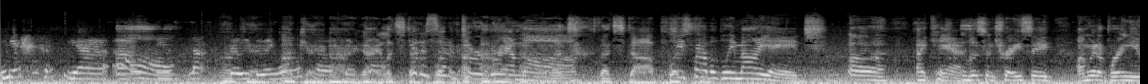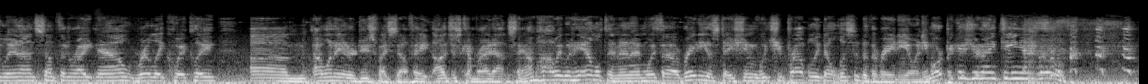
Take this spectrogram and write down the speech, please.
Yeah, yeah. Aw. Um, she's not really doing well. Okay. so All I right. think All right. Let's stop. Get a send him to her Let- grandma. Let's, let's stop. Let's, She's probably my age. Uh, I can't. Listen, Tracy, I'm going to bring you in on something right now, really quickly. Um, I want to introduce myself. Hey, I'll just come right out and say I'm Hollywood Hamilton, and I'm with a radio station, which you probably don't listen to the radio anymore because you're 19 years old.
